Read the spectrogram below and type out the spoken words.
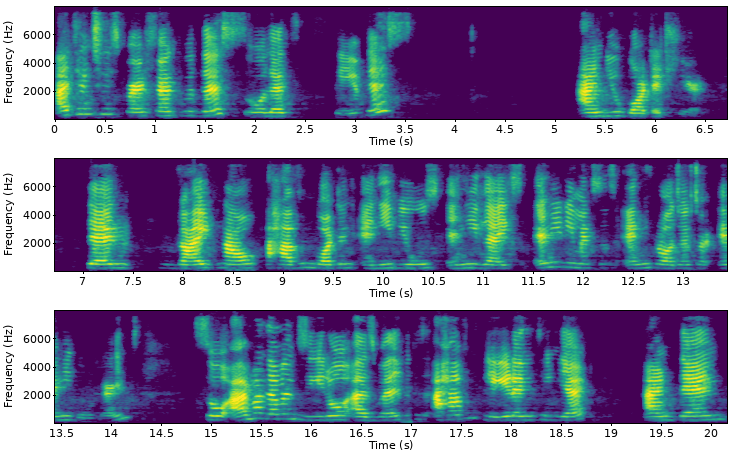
I think she's perfect with this so let's save this. And you got it here. Then right now I haven't gotten any views, any likes, any remixes, any projects or any gold lines. So I'm on level 0 as well because I haven't played anything yet. And then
